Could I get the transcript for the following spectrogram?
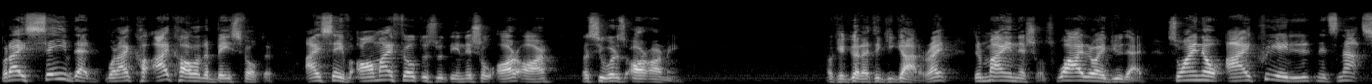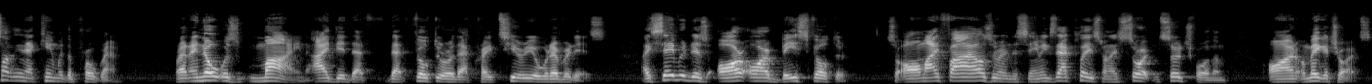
But I save that, what I call, I call it a base filter. I save all my filters with the initial RR. Let's see, what does RR mean? Okay, good. I think you got it, right? They're my initials. Why do I do that? So I know I created it and it's not something that came with the program. Right? I know it was mine. I did that that filter or that criteria, whatever it is. I save it as RR base filter. So all my files are in the same exact place when I sort and search for them on Omega charts.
